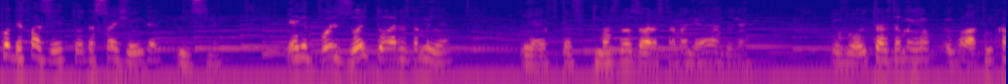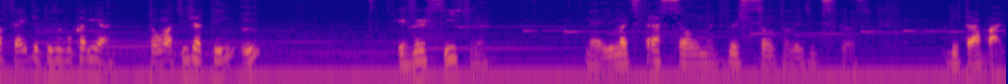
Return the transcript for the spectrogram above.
poder fazer toda a sua agenda nisso, né? E aí depois, 8 horas da manhã, e aí eu fico umas duas horas trabalhando, né? Eu vou 8 horas da manhã, eu vou lá, tomo café e depois eu vou caminhar. Então aqui já tem um exercício, né? né? E uma distração, uma diversão, talvez, um descanso do trabalho.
